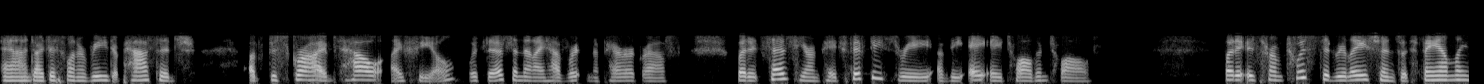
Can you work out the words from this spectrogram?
And I just want to read a passage of describes how I feel with this, and then I have written a paragraph. But it says here on page 53 of the AA 12 and 12 but it is from twisted relations with family,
